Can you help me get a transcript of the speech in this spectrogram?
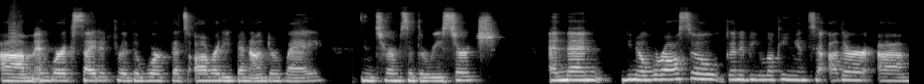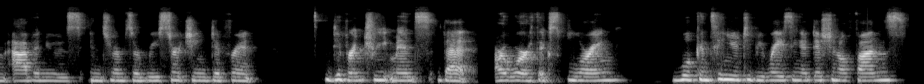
Um, and we're excited for the work that's already been underway in terms of the research. And then, you know, we're also going to be looking into other um, avenues in terms of researching different different treatments that are worth exploring. We'll continue to be raising additional funds,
